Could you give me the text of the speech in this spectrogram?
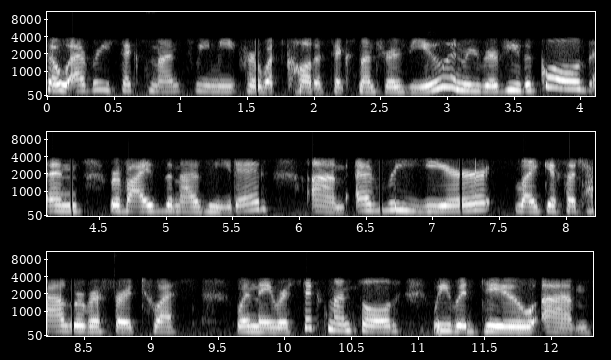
so every six months, we meet for what's called a six month review, and we review the goals and revise them as needed. Um, every year, like if a child were referred to us when they were six months old, we would do um,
